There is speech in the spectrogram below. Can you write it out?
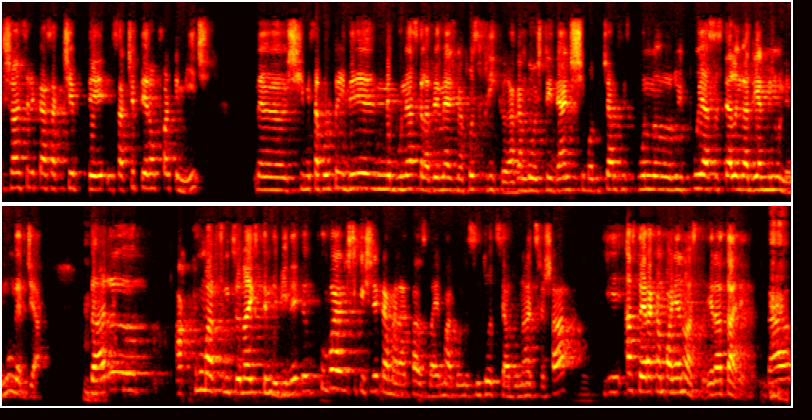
șansele ca să accepte, să accepte erau foarte mici uh, și mi s-a părut o idee nebunească la vremea și mi-a fost frică. Aveam 23 de ani și mă duceam să-i spun uh, lui Puia să stea lângă Adrian Minune. Nu mergea. Mhm. Dar uh, acum ar funcționa extrem de bine. Cumva știi că și reclama la Taz Baimag, unde sunt toți adunați așa. Da. Asta era campania noastră, era tare. Da?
